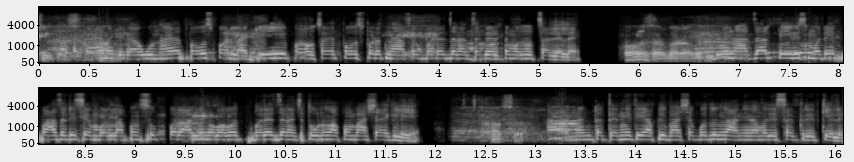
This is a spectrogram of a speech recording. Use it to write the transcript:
ठीक आहे. काय माहिती का उन्हाळ्यात पाऊस पडला की पावसाळ्यात पाऊस पडत नाही. असं बऱ्याच जणांचा गैरसमज होत चाललेला आहे. हो सर बरोबर. दोन हजार तेवीसमध्ये पाच डिसेंबरला आपण सुपर बाबत बऱ्याच जणांच्या तोंडून आपण भाषा ऐकली आहे. हा सर. हा नंतर त्यांनी ती आपली भाषा बदलून लानिनामध्ये सक्रिय केले.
